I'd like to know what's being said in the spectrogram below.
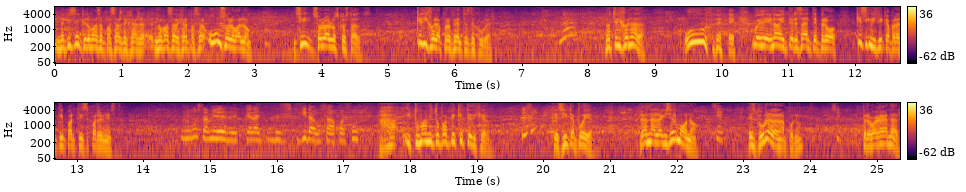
Me dicen que no vas a pasar dejar, no vas a dejar pasar un solo balón. Sí, solo a los costados. ¿Qué dijo la profe antes de jugar? No. ¿No te dijo nada? Uh, muy bien, no, interesante, pero ¿qué significa para ti participar en esto? Me gusta a mí desde que era desde chiquitita me gustaba jugar fútbol. Ah, ¿y tu mami y tu papi qué te dijeron? ¿Tú sí? Que sí te apoya. ¿Gana la Guillermo o no? Sí. Es dura la Napo, ¿no? Sí. Pero van a ganar.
